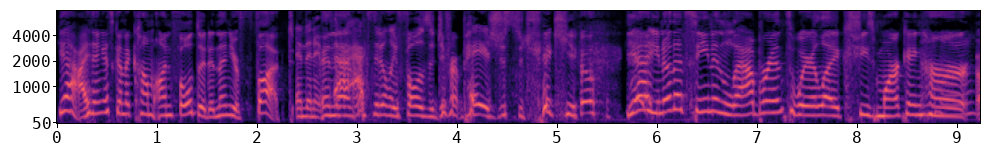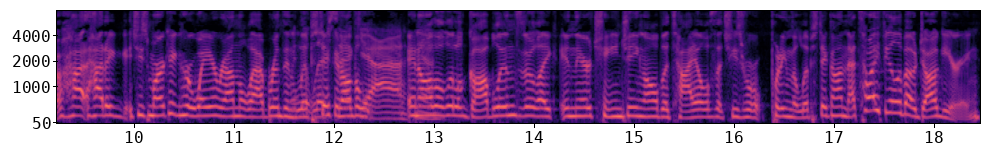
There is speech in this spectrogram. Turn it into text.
Yeah, I think it's going to come unfolded, and then you're fucked. and then it accidentally folds a different page just to trick you. Yeah, you know that scene in Labyrinth where like she's marking her how, how to she's marking her way around the labyrinth in Mm-hmm. Lipstick, and all the lipstick, yeah, and all the little goblins are like in there changing all the tiles that she's putting the lipstick on. That's how I feel about dog earing.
